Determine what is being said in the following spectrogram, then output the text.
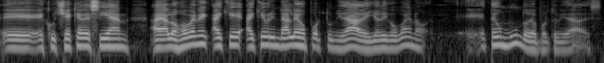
Eh, escuché que decían a, a los jóvenes hay que hay que brindarles oportunidades. Yo digo, bueno, este es un mundo de oportunidades.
